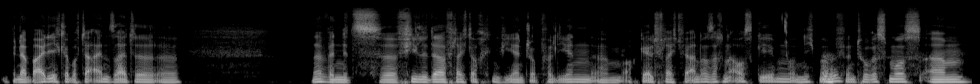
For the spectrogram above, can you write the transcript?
bin da bei dir, ich glaube auf der einen Seite, äh, ne, wenn jetzt äh, viele da vielleicht auch irgendwie ihren Job verlieren, ähm, auch Geld vielleicht für andere Sachen ausgeben und nicht mehr mhm. für den Tourismus, ähm,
